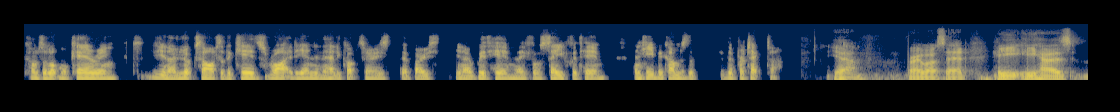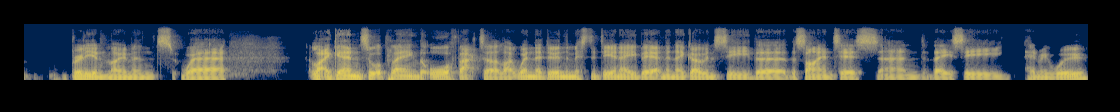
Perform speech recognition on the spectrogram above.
Becomes a lot more caring, you know, looks after the kids right at the end in the helicopter. He's they're both, you know, with him, they feel safe with him, and he becomes the the protector. Yeah, very well said. He he has brilliant moments where like again, sort of playing the awe factor, like when they're doing the Mr. DNA bit, and then they go and see the the scientists, and they see Henry Wu.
